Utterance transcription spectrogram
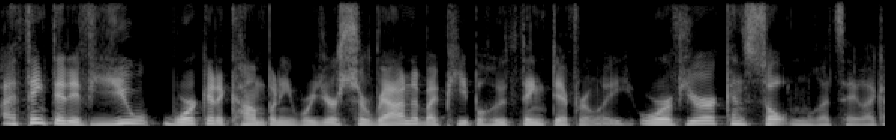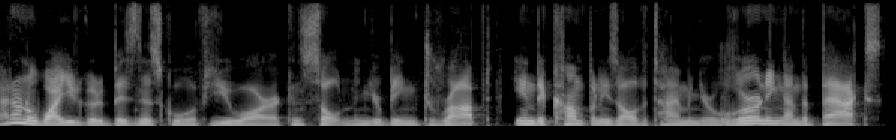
I think that if you work at a company where you're surrounded by people who think differently, or if you're a consultant, let's say, like, I don't know why you'd go to business school if you are a consultant and you're being dropped into companies all the time and you're learning on the backs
